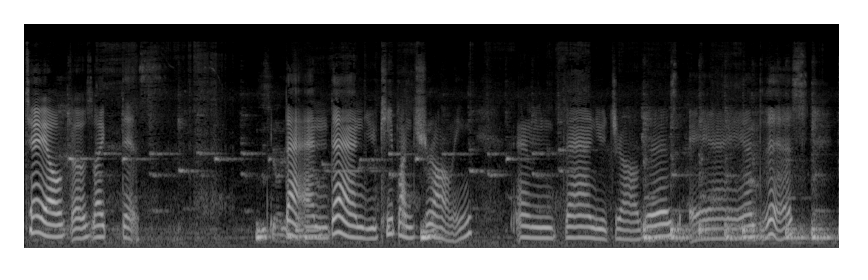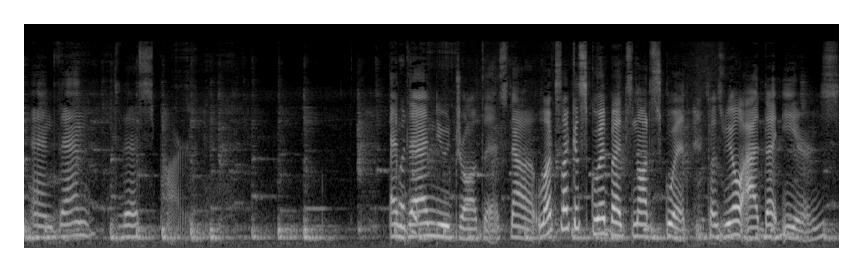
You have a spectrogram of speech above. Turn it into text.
tail goes like this. Then and then you keep on drawing, and then you draw this and this, and then this part. And then you draw this. Now it looks like a squid, but it's not a squid because we'll add the ears.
